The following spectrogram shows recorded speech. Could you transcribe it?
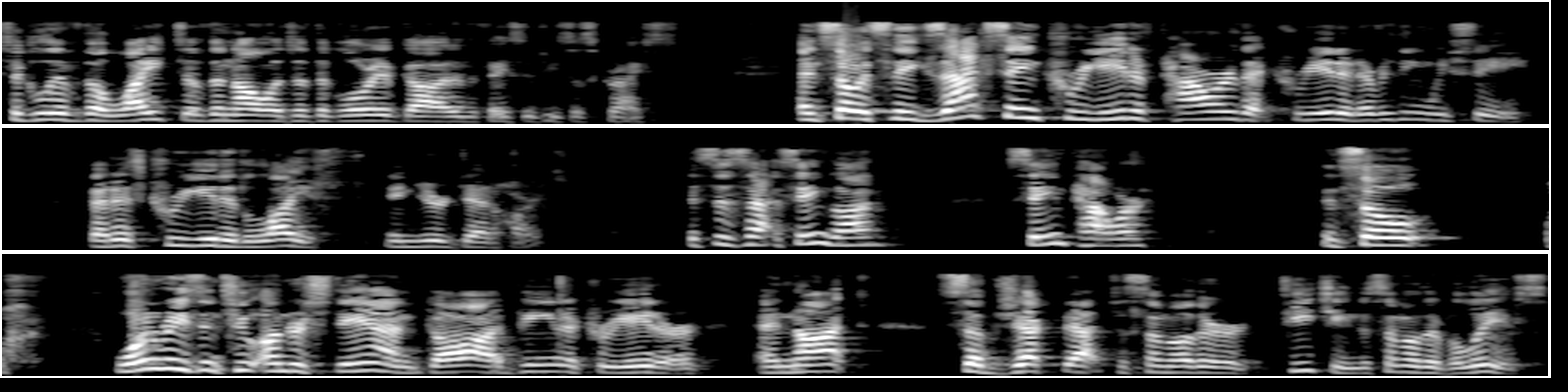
to live the light of the knowledge of the glory of God in the face of Jesus Christ. And so it's the exact same creative power that created everything we see that has created life in your dead heart. It's the same God, same power. And so one reason to understand God being a creator and not subject that to some other teaching, to some other beliefs,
